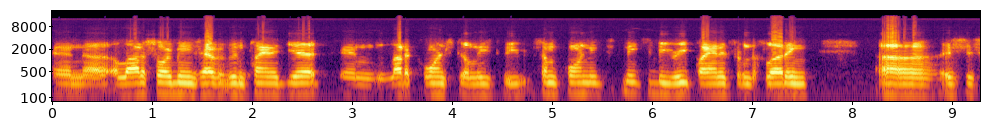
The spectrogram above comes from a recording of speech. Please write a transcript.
and uh, a lot of soybeans haven't been planted yet, and a lot of corn still needs to be. Some corn needs needs to be replanted from the flooding. Uh, it's just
